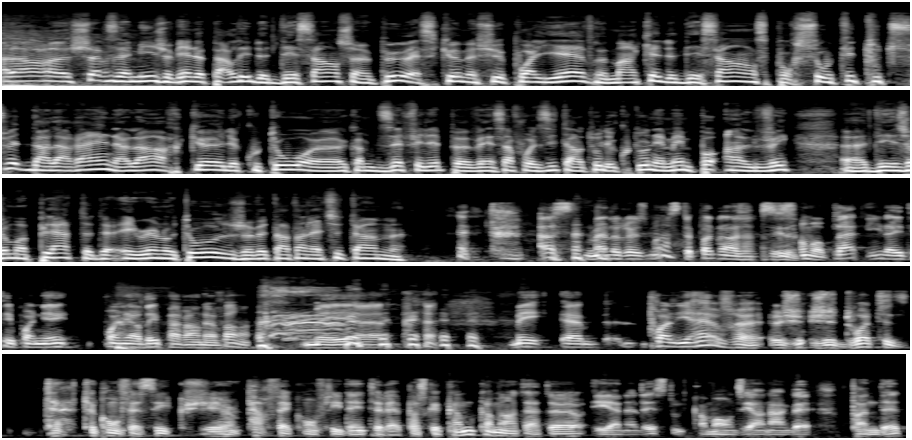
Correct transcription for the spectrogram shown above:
Alors, euh, chers amis, je viens de parler de décence un peu. Est-ce que M. Poilièvre manquait de décence pour sauter tout de suite dans l'arène alors que le couteau, euh, comme disait Philippe Vincent Foisy tantôt, le couteau n'est même pas enlevé euh, des omoplates de Aaron O'Toole? Je veux t'entendre là-dessus, Tom. Ah, malheureusement, c'était pas dans ses omoplates. Il a été poignardé par en avant. Mais, mais euh, Poilièvre, je, je dois te, te, confesser que j'ai un parfait conflit d'intérêts parce que comme commentateur et analyste, ou comme on dit en anglais, pundit,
